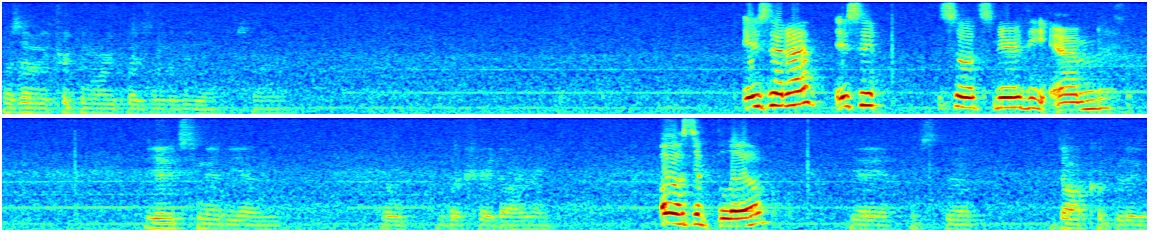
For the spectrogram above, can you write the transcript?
There's only tricking replays in the video. So Is it at, is it, so it's near the end? yeah, it's near the end. The the shader I made. Oh, is it blue? Yeah, yeah, it's the darker blue.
